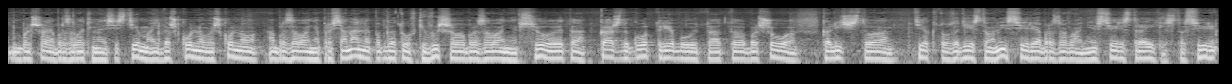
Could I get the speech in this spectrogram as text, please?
большая образовательная система и дошкольного, и школьного образования, профессиональной подготовки, высшего образования. Все это каждый год требует от большого количества тех, кто задействован и в сфере образования, и в сфере строительства, в сфере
